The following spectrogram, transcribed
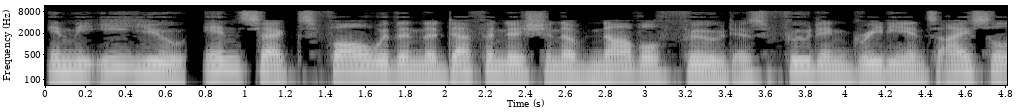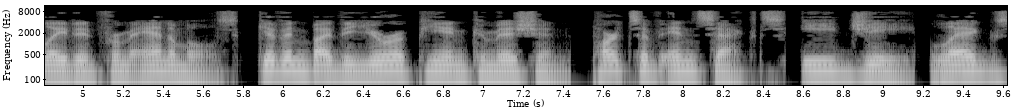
in the EU, insects fall within the definition of novel food as food ingredients isolated from animals, given by the European Commission. Parts of insects, e.g., legs,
